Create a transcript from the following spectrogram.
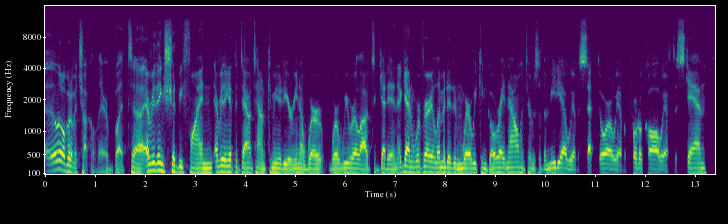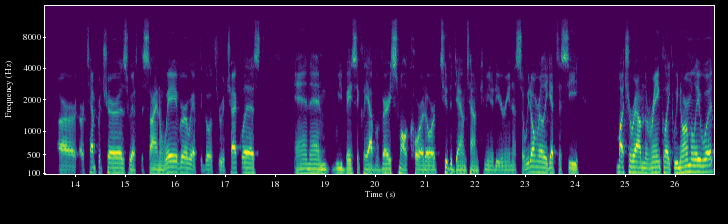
a little bit of a chuckle there, but uh, everything should be fine. Everything at the downtown community arena where where we were allowed to get in. Again, we're very limited in where we can go right now in terms of the media. We have a set door, we have a protocol, we have to scan our, our temperatures, we have to sign a waiver, we have to go through a checklist, and then we basically have a very small corridor to the downtown community arena. So we don't really get to see much around the rink like we normally would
